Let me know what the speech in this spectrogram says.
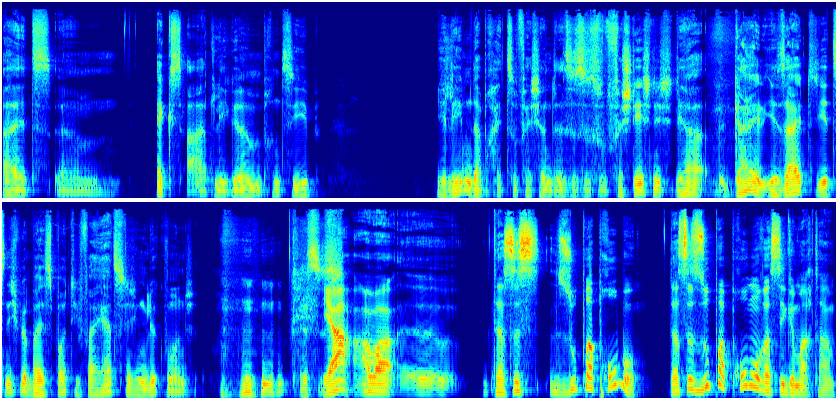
als ähm, Ex-Adlige im Prinzip ihr Leben da breit zu fächern. Das, ist, das verstehe ich nicht. Ja, geil, ihr seid jetzt nicht mehr bei Spotify. Herzlichen Glückwunsch. ja, aber äh, das ist super Promo. Das ist super Promo, was sie gemacht haben.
